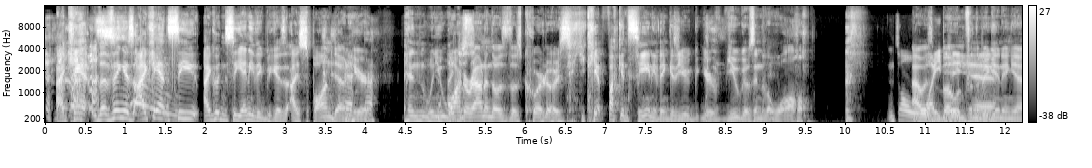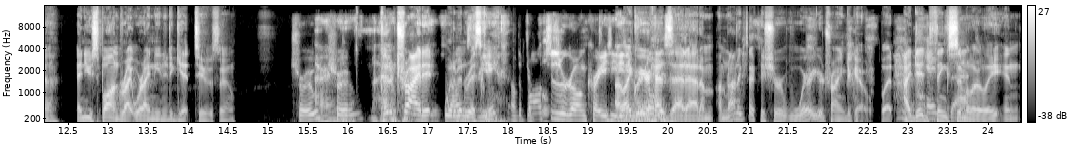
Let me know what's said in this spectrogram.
I can't. The thing is, I can't see. I couldn't see anything because I spawned down here. And when you walk just- around in those those corridors, you can't fucking see anything because your your view goes into the wall. It's all I was white. boned from the beginning, yeah. And you spawned right where I needed to get to, so True, true. could have tried it. Would have been risky. The boxes are going crazy. I like where your head's at, Adam. I'm not exactly sure where you're trying to go, but I did think Head's at. similarly in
